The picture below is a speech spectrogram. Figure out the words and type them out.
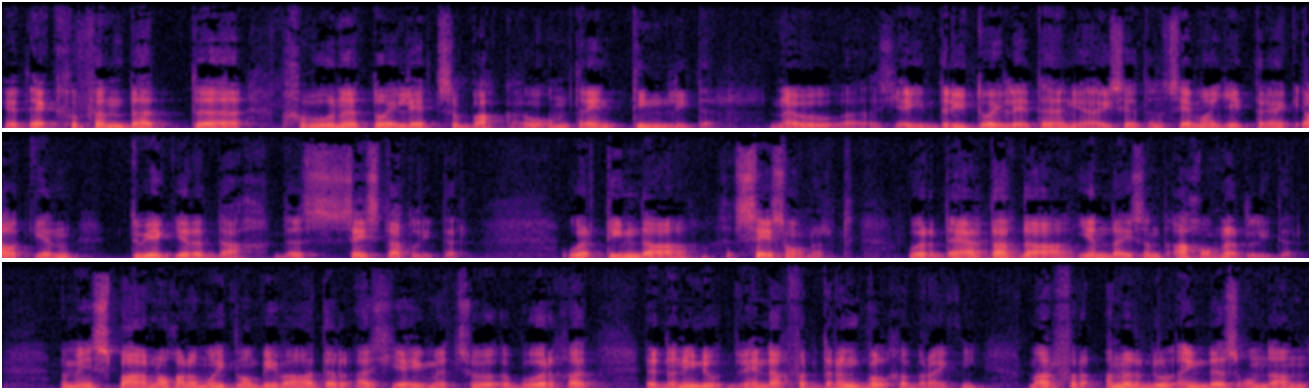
het ek gevind dat uh, eh, gewone toilet se bak hou omtrent 10 liter. Nou as jy 3 toilette in die huis het en sê maar jy trek elkeen 2 keer 'n dag, dis 60 liter. Oor 10 dae 600, oor 30 dae 1800 liter. 'n Mens spaar nogal 'n mooi klompie water as jy met so 'n boorgat dit nou nie noodwendig vir drink wil gebruik nie, maar vir ander doeleindes om dan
